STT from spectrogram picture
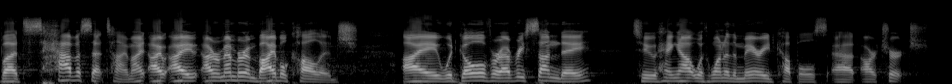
but have a set time. I, I, I remember in Bible college, I would go over every Sunday to hang out with one of the married couples at our church.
